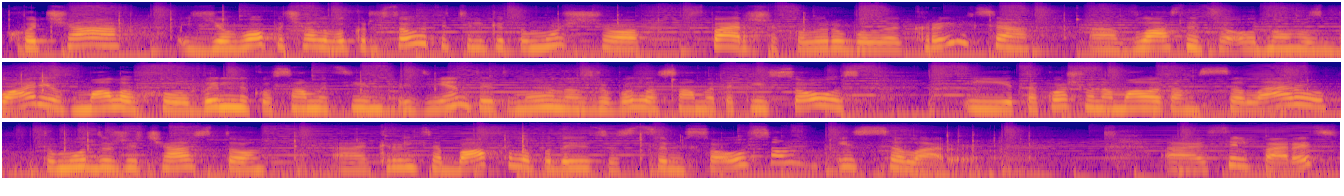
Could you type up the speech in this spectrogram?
Хоча його почали використовувати тільки тому, що вперше, коли робили крильця, е, власниця одного з барів мала в холодильнику саме ці інгредієнти, тому вона зробила саме такий соус. І також вона мала там селеру, тому дуже часто е, крильця баффало подаються з цим соусом і з селерою. Сіль перець.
